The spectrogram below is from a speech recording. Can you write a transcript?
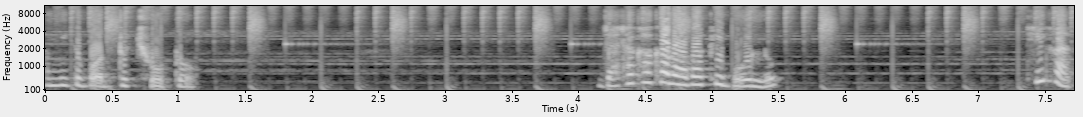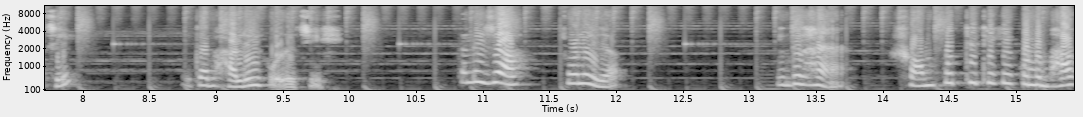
আমি তো বড্ড ছোট। জ্যাঠা কাকা বাবাকে বলল, ঠিক আছে, এটা ভালোই করেছিস। তাহলে যা, চলে যা। কিন্তু হ্যাঁ সম্পত্তি থেকে কোনো ভাগ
